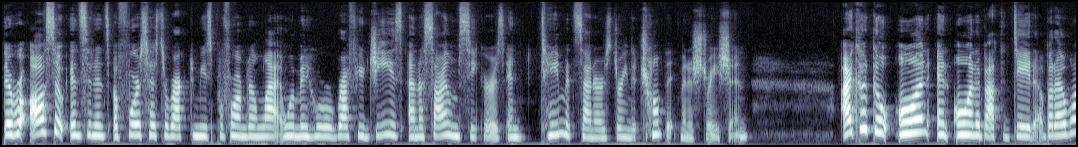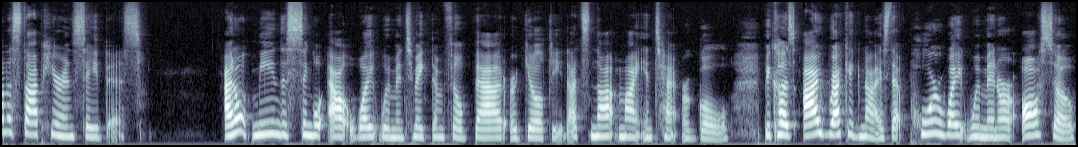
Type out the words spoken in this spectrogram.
There were also incidents of forced hysterectomies performed on Latin women who were refugees and asylum seekers in detainment centers during the Trump administration. I could go on and on about the data, but I want to stop here and say this. I don't mean to single out white women to make them feel bad or guilty. That's not my intent or goal. Because I recognize that poor white women are also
